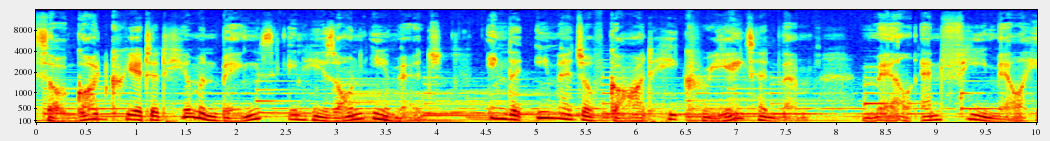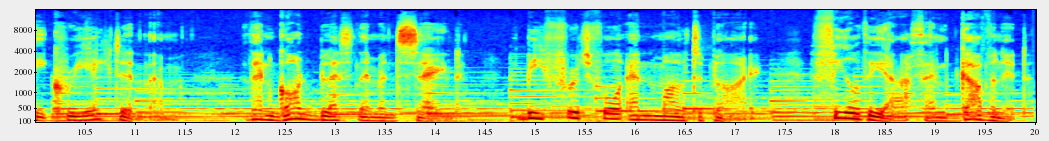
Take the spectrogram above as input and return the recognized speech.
So God created human beings in His own image. In the image of God, He created them. Male and female, He created them. Then God blessed them and said, Be fruitful and multiply, fill the earth and govern it.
